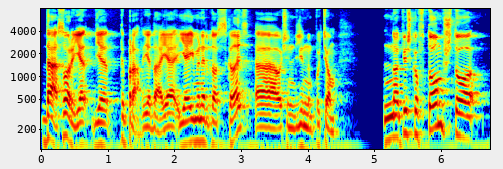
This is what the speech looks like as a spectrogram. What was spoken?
Да, сори, я, я, ты прав, я, да, я, я именно это пытался сказать э, очень длинным путем. Но фишка в том, что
